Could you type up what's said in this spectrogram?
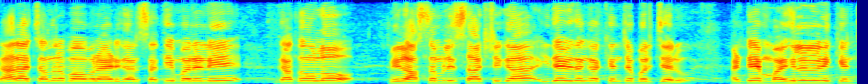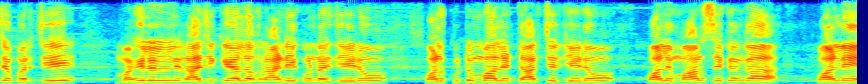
నారా చంద్రబాబు నాయుడు గారి సతీమణిని గతంలో మీరు అసెంబ్లీ సాక్షిగా ఇదే విధంగా కించపరిచారు. అంటే మహిళల్ని కించపరిచి మహిళల్ని రాజకీయాల్లోకి రానియకుండా చేయడం వాళ్ళ కుటుంబాలను టార్చర్ చేయడం వాళ్ళని మానసికంగా వాళ్ళని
